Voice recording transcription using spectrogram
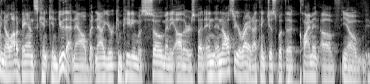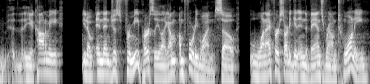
you know a lot of bands can can do that now, but now you're competing with so many others. But and and also you're right. I think just with the climate of you know the economy, you know, and then just for me personally, like I'm I'm 41, so when I first started getting into bands around 20.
